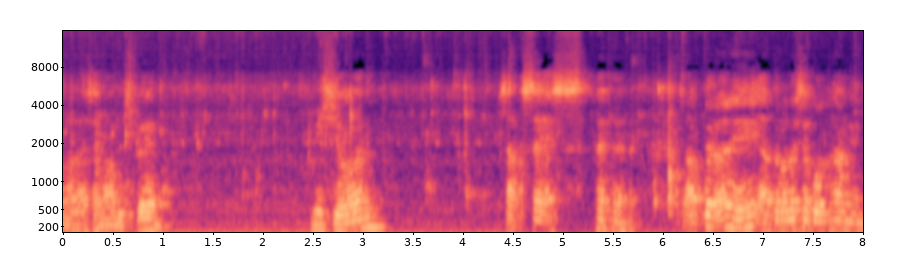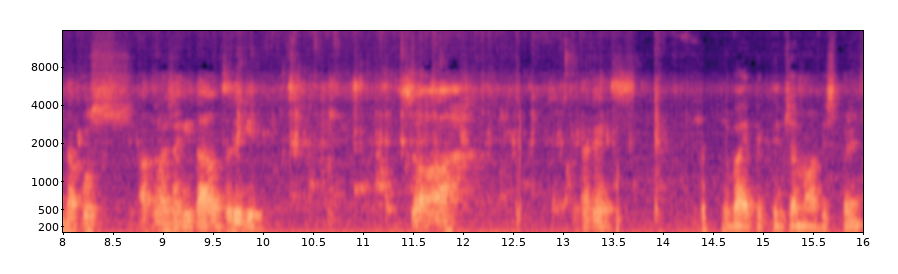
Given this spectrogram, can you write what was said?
Na sa mga best friend. Mission success. so after eh, ato na siya kuwag hangin tapos ato na siya itaod sa ligid. So, kita guys. Diba, effective siya mga best friend.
